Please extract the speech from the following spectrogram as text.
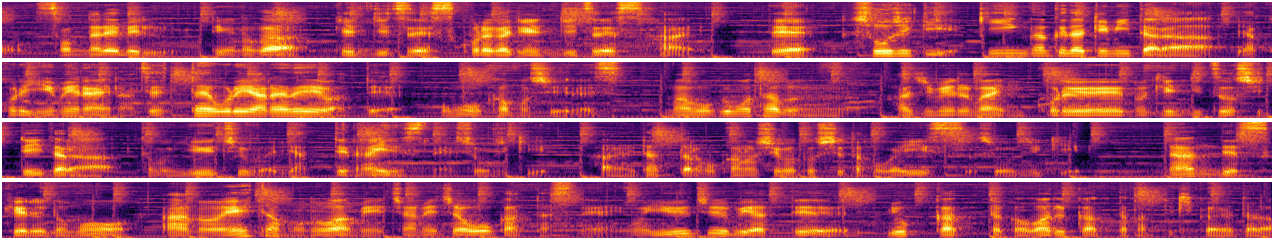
うそんなレベルっていうのが現実です。これが現実です。はい。で、正直、金額だけ見たら、いや、これ夢ないな、絶対俺やらねえわって思うかもしれないです。まあ僕も多分、始める前にこれの現実を知っていたら、多分 YouTube はやってないですね、正直。はい。だったら他の仕事してた方がいいっす、正直。なんですけれども、あの、得たものはめちゃめちゃ多かったですね。もう YouTube やって良かったか悪かったかって聞かれたら、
